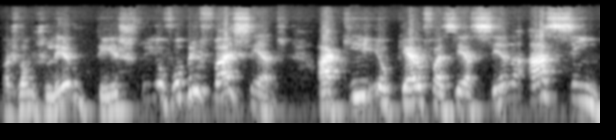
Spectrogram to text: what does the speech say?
nós vamos ler um texto e eu vou brifar as cenas. Aqui eu quero fazer a cena assim.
